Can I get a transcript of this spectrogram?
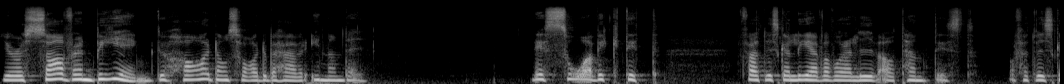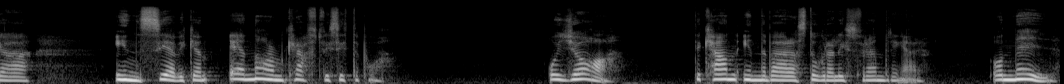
You're a sovereign being. Du har de svar du behöver inom dig. Det är så viktigt för att vi ska leva våra liv autentiskt och för att vi ska inse vilken enorm kraft vi sitter på. Och ja, det kan innebära stora livsförändringar. Och nej,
